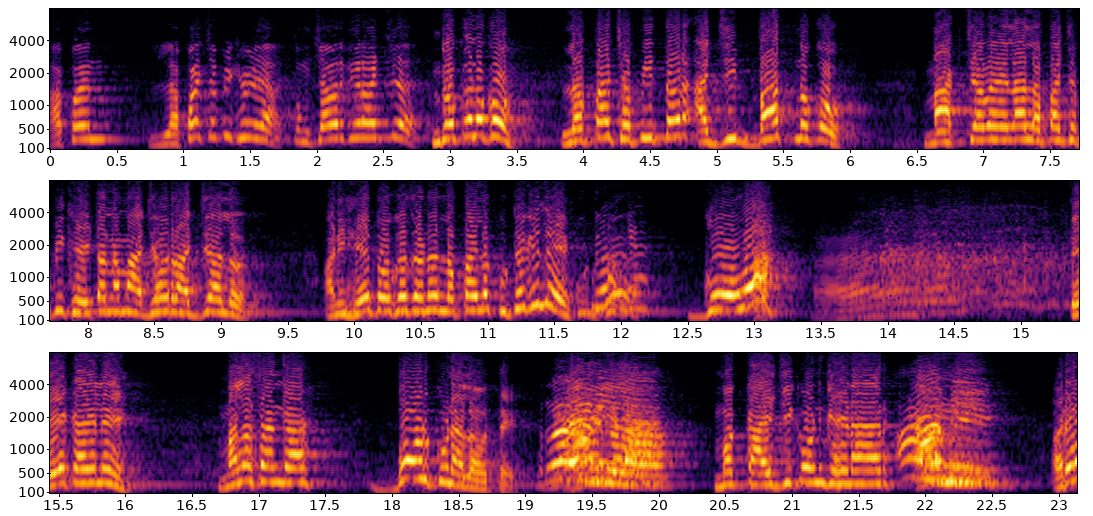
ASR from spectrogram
आपण लपाछपी खेळूया. तुमच्यावरती राज्य? नको नको. लपाछपी तर अजिबात नको. मागच्या वेळेला लपाछपी खेळताना माझ्यावर राज्य आलं. आणि हे दोघ जण लपायला कुठे गेले? कुठं? गोवा. ते काय नाही. मला सांगा बोर कुणाला होतंय मग काळजी कोण घेणार? आम्ही. अरे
